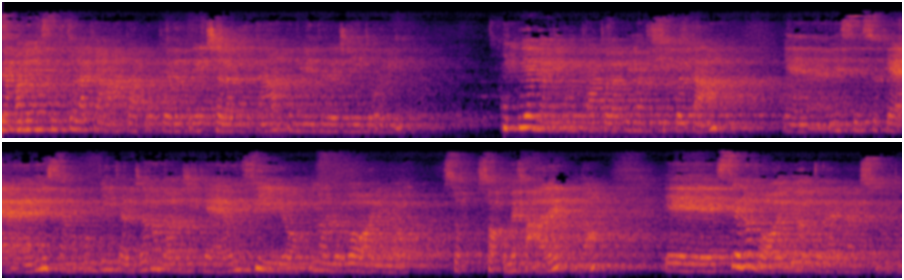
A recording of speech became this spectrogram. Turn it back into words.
siamo, abbiamo sentito la chiamata proprio ad aprirci alla vita e diventare genitori. E qui abbiamo incontrato la prima difficoltà, eh, nel senso che noi siamo convinti al giorno d'oggi che un figlio non lo voglio, so, so come fare, no? E se lo voglio deve arrivare subito.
